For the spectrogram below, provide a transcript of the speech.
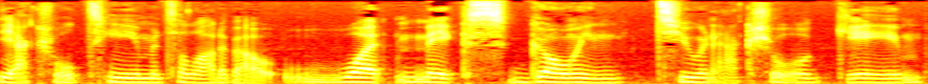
the actual team. It's a lot about what makes going to an actual game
